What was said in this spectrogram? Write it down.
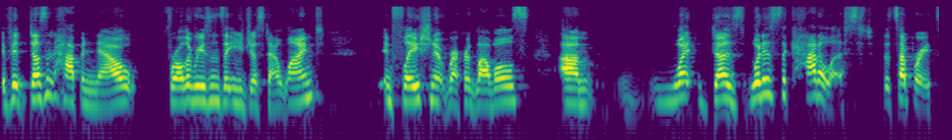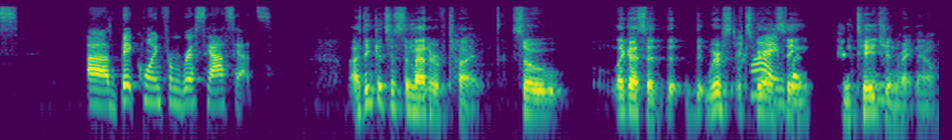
If it doesn't happen now, for all the reasons that you just outlined, inflation at record levels, um, what does what is the catalyst that separates uh, Bitcoin from risk assets? I think it's just a matter of time. So, like I said, th- th- we're experiencing time. Contagion right now.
